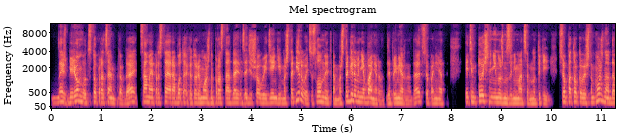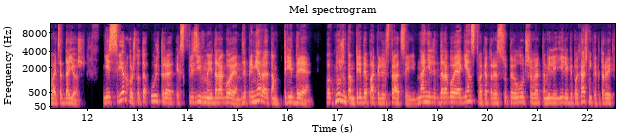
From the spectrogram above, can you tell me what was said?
знаешь, берем вот 100%, да, самая простая работа, которую можно просто отдать за дешевые деньги, масштабировать, условно, там, масштабирование баннеров, для примерно, да, все понятно. Этим точно не нужно заниматься внутри. Все потоковое, что можно отдавать, отдаешь. Есть сверху что-то ультра эксклюзивное и дорогое. Для примера, там, 3D вот нужен там 3D-пак иллюстраций, наняли дорогое агентство, которое супер лучше в этом, или, или ГПХшника, который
